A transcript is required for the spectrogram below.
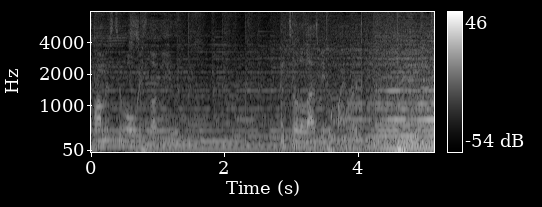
promise to always love you until the last beat of my heart.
